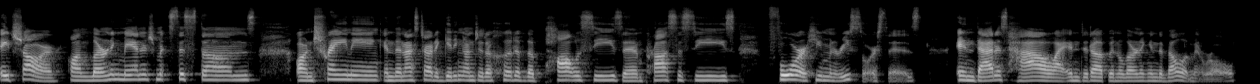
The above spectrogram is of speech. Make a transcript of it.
HR on learning management systems, on training, and then I started getting under the hood of the policies and processes for human resources. And that is how I ended up in a learning and development role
